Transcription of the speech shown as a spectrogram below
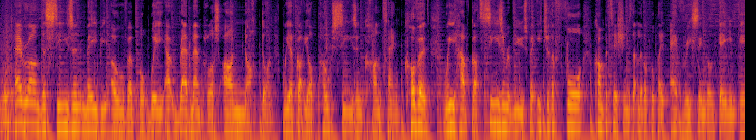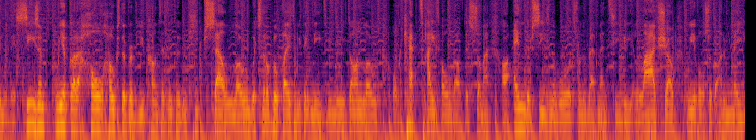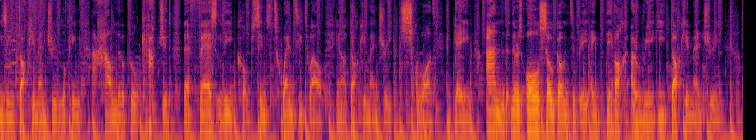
Hey everyone, the season may be over, but we at Redmen Plus are not done. We have got your post-season content covered. We have got season reviews for each of the four competitions that Liverpool played every single game in this season. We have got a whole host of review content, including keep, sell, loan, which Liverpool players do we think need to be moved on, loan, or kept tight hold of this summer. Our end of season awards from the Redmen TV live show. We have also got an amazing documentary looking at how Liverpool captured their first League Cup since 2012 in our documentary Squad Game. And there is also going to be a Divock Origi documentary.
